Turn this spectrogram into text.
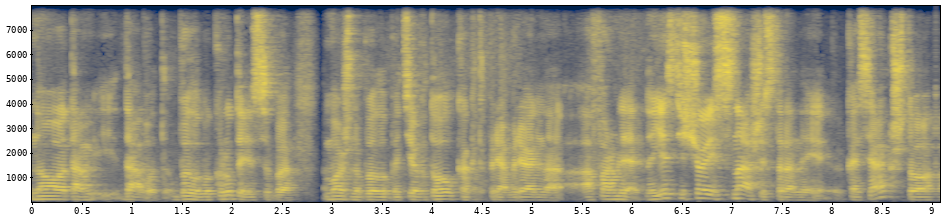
но там, да, вот было бы круто, если бы можно было бы тех долг как-то прям реально оформлять. Но есть еще и с нашей стороны косяк, что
